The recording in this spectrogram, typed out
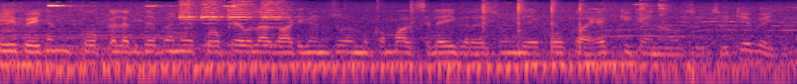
یہ بھیجن کوکے لگتے پہ نے کوکے والا گارڈین سو مکمل سلائی کرے سو یہ کوکا ہیڈ کی کہنا ہو سی ٹھیک ہے بھیجن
